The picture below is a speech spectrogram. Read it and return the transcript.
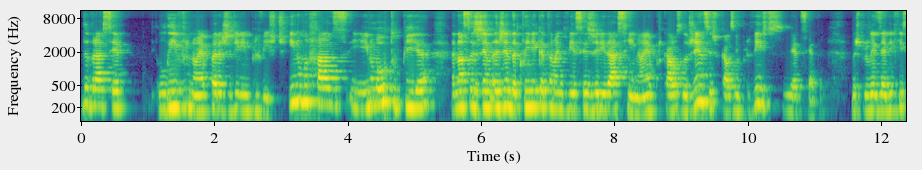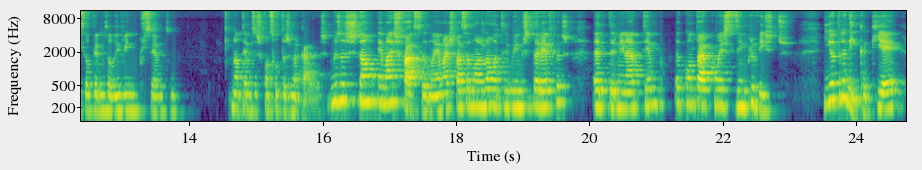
deverá ser livre, não é, para gerir imprevistos. E numa fase e numa utopia, a nossa agenda, agenda, clínica também devia ser gerida assim, não é? Por causa de urgências, por causa de imprevistos, etc. Mas por vezes é difícil termos ali 20%, não temos as consultas marcadas. Mas na gestão é mais fácil, não é? É mais fácil nós não atribuirmos tarefas a determinado tempo a contar com estes imprevistos. E outra dica que é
